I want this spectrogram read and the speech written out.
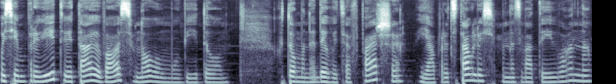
Усім привіт! Вітаю вас у новому відео. Хто мене дивиться вперше, я представлюсь, мене звати Іванна,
